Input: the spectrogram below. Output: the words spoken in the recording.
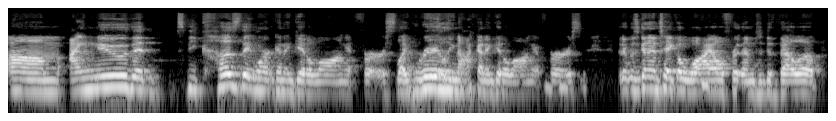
um, I knew that because they weren't going to get along at first, like really not going to get along at first, that it was going to take a while for them to develop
